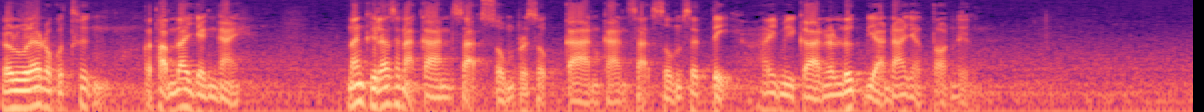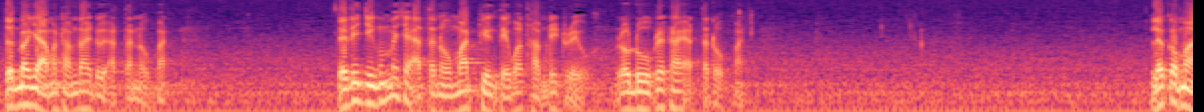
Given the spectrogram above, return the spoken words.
เรารู้แล้วเราก็ทึ่งก็ทำได้ยังไง นั่นคือลักษณะการสะสมประสบการณ์ การสะสมสติให้มีการระลึกอย่าได้อย่างต่อเนื่องจนบางอย่างมันทำได้โดยอัตโนมัติ แต่ที่จริงมันไม่ใช่อัตโนมัติ เพียงแต่ว่าทำได้เร็ว เราดูคล้ายๆอัตโนมัติ แล้วก็มา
